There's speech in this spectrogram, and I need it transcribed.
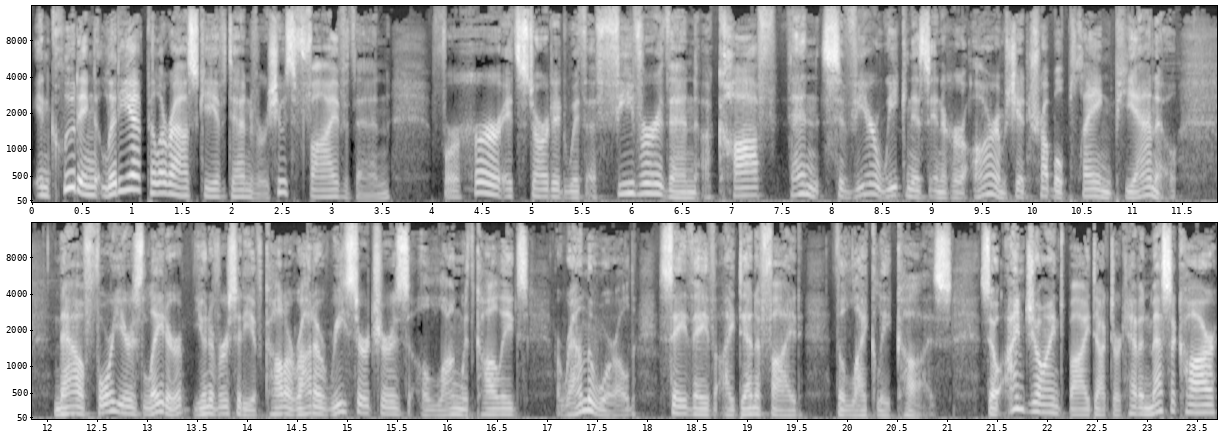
including Lydia Pilarowski of Denver. She was five then. For her, it started with a fever, then a cough, then severe weakness in her arm. She had trouble playing piano. Now, four years later, University of Colorado researchers, along with colleagues around the world, say they've identified the likely cause. So I'm joined by Dr. Kevin Messacar,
